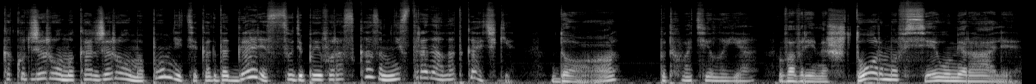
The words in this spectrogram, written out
как у Джерома Каджерома. Помните, когда Гаррис, судя по его рассказам, не страдал от качки? «Да», — подхватила я, — «во время шторма все умирали,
